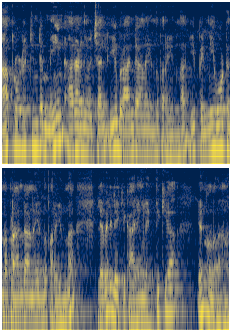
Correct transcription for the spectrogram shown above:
ആ പ്രോഡക്റ്റിന്റെ മെയിൻ ആരാണെന്ന് ചോദിച്ചാൽ ഈ ബ്രാൻഡാണ് എന്ന് പറയുന്ന ഈ പെന്നി വോട്ട് എന്ന ബ്രാൻഡാണ് എന്ന് പറയുന്ന ലെവലിലേക്ക് കാര്യങ്ങൾ എത്തിക്കുക എന്നുള്ളതാണ്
